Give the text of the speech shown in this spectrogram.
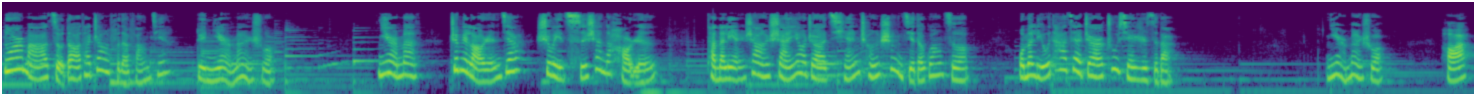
努尔玛走到她丈夫的房间，对尼尔曼说：“尼尔曼，这位老人家是位慈善的好人。”他的脸上闪耀着虔诚圣洁的光泽，我们留他在这儿住些日子吧。尼尔曼说：“好啊，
